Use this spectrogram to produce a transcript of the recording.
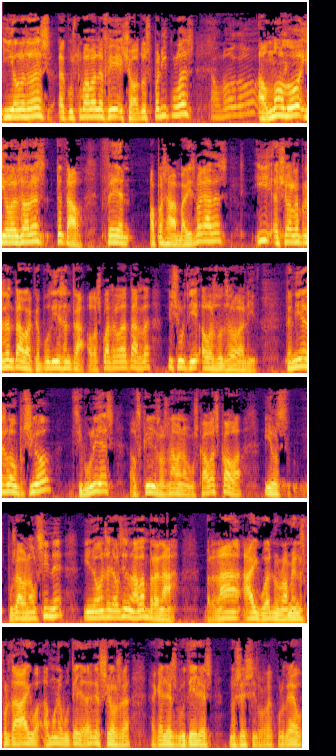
I aleshores acostumaven a fer això, dues pel·lícules, El nodo... al nodo, i aleshores, total, feien, el passaven diverses vegades, i això representava que podies entrar a les 4 de la tarda i sortir a les 12 de la nit. Tenies l'opció, si volies, els crios els anaven a buscar a l'escola i els posaven al cine i llavors allà els hi donaven berenar. Berenar, aigua, normalment es portava aigua amb una botella de gaseosa, aquelles botelles, no sé si recordeu,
